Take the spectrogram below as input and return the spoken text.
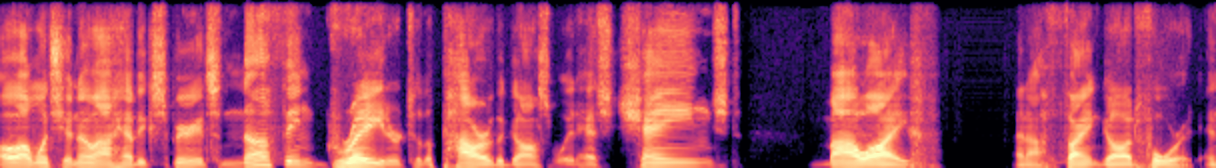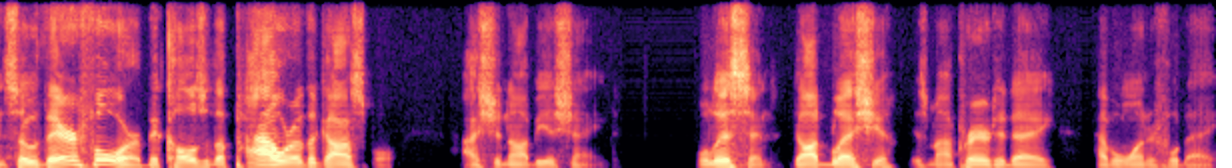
Oh, I want you to know I have experienced nothing greater to the power of the gospel. It has changed my life, and I thank God for it. And so, therefore, because of the power of the gospel, I should not be ashamed. Well, listen, God bless you, is my prayer today. Have a wonderful day.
